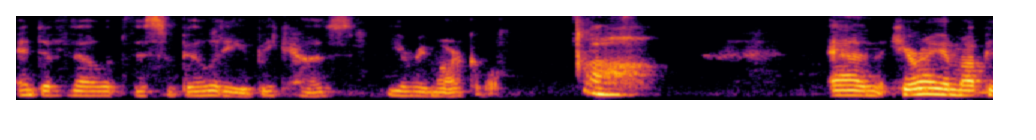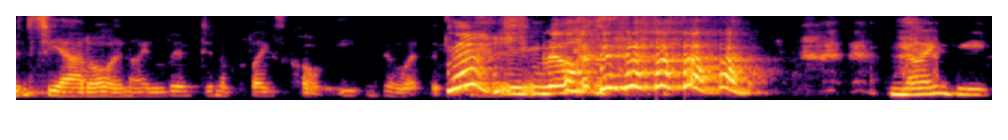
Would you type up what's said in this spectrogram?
and develop this ability because you're remarkable. Oh. And here I am up in Seattle, and I lived in a place called Eatonville at the time. Eatonville. 90,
